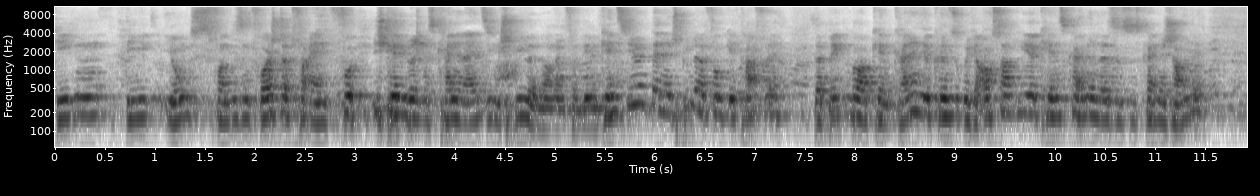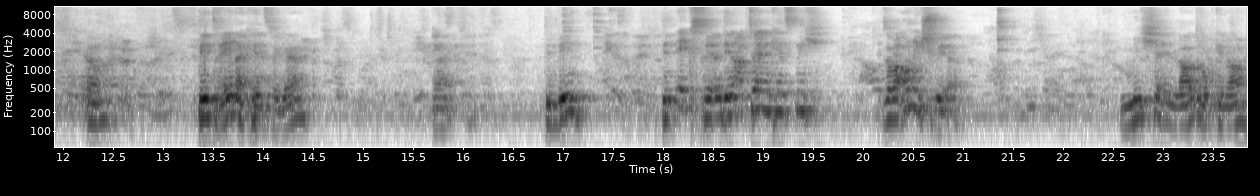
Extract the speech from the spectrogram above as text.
gegen die Jungs von diesem Vorstadtverein. Ich kenne übrigens keinen einzigen Spielernamen von denen. Kennt ihr irgendeinen Spieler von Getafe? Der Beckenbauer kennt keinen. Ihr könnt es ruhig auch sagen, ihr kennt keinen, also es ist keine Schande. Ähm, den Trainer kennst du, gell? Ja. Den wen? Den Extra, den aktuellen kennst du nicht. Ist aber auch nicht schwer. Michael Laudrup, genau.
